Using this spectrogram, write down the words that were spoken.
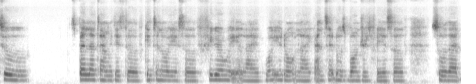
to spend that time with yourself, get to know yourself, figure out what you like, what you don't like, and set those boundaries for yourself so that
